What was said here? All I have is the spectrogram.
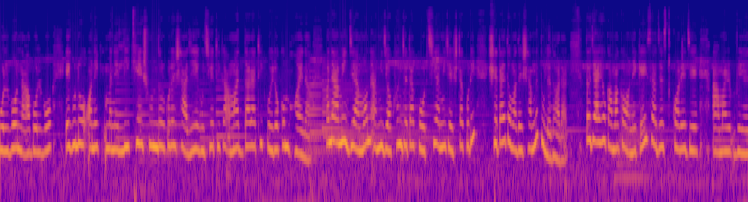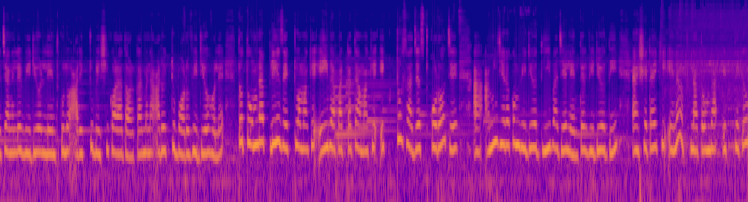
বলব, না বলব, এগুলো অনেক মানে লিখে সুন্দর করে সাজিয়ে গুছিয়ে ঠিক আমার দ্বারা ঠিক ওই রকম হয় না। মানে আমি যেমন, আমি যখন যেটা করছি, আমি চেষ্টা করি সেটাই তোমাদের সামনে তুলে ধরার। তো যাই হোক, আমাকে অনেকেই সাজেস্ট করে যে আমার চ্যানেলের ভিডিওর লেন্থগুলো আর একটু বেশি করা দরকার মানে আরও একটু বড় ভিডিও হলে। তো তোমরা প্লিজ একটু আমাকে এই ব্যাপারটাতে আমাকে একটু সাজেস্ট করো যে আমি যেরকম ভিডিও দিই বা যে লেন্থের ভিডিও দিই সেটাই কি এনাফ না তোমরা এর থেকেও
